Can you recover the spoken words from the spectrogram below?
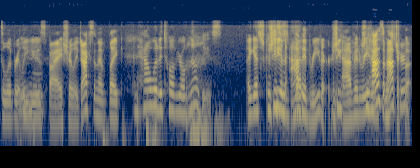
deliberately Mhm. used by Shirley Jackson of like And how would a twelve year old know these? I guess because she's, she's, an avid reader. an She avid she has a magic true. book.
